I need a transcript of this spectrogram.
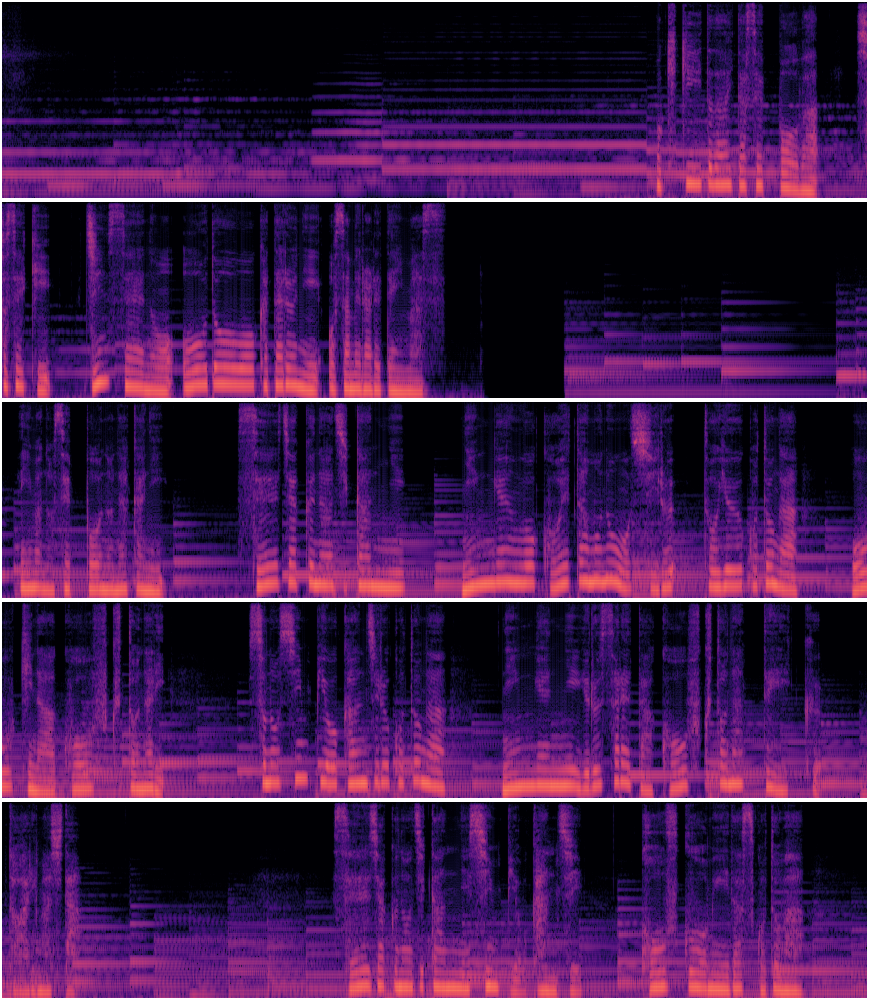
お聞きいただいた説法は書籍人生の王道を語るに収められています。今の説法の中に静寂な時間に人間を超えたものを知るということが大きな幸福となりその神秘を感じることが人間に許された幸福となっていくとありました。静寂の時間に神秘を感じ幸福を見いだすことは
